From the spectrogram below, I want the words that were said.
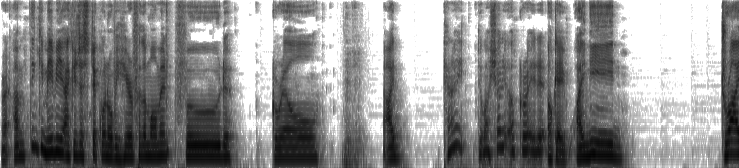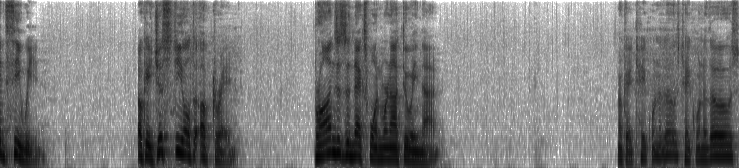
Right, I'm thinking maybe I could just stick one over here for the moment. Food, grill. I can I do I should I upgrade it? Okay, I need dried seaweed. Okay, just steel to upgrade. Bronze is the next one. We're not doing that. Okay, take one of those, take one of those.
